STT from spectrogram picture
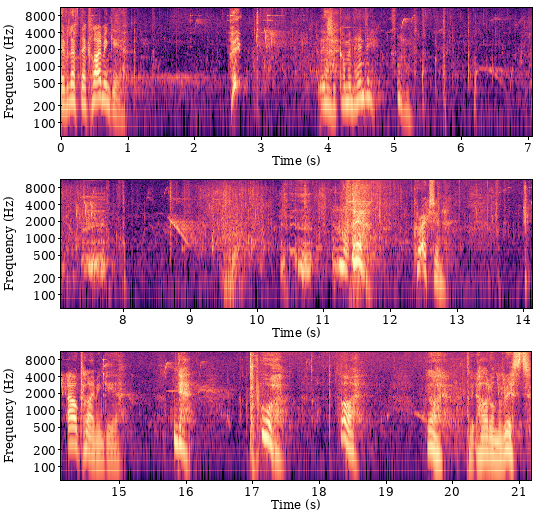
They've left their climbing gear. They should come in handy. Correction. Our climbing gear. Oh. oh. God, a bit hard on the wrists.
